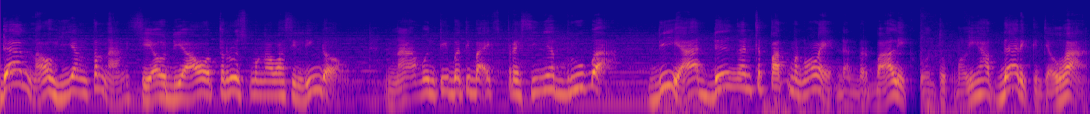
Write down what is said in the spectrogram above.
danau yang tenang, Xiao Diao terus mengawasi Lingdong. Namun tiba-tiba ekspresinya berubah. Dia dengan cepat menoleh dan berbalik untuk melihat dari kejauhan.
